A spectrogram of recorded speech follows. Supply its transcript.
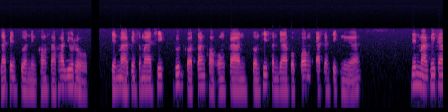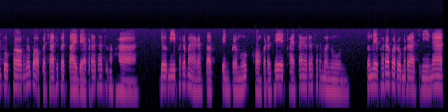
และเป็นส่วนหนึ่งของสหภาพยุโรป เดนมาร์กเป็นสมาชิกรุ่นก่อตั้งขององค์การสนธิสัญญาปกป้องแอตแลนติกเหนือ เดนมาร์กมีการปกครองระบอบประชาธิปไตยแบบรัฐสภา โดยมีพระมหากษัตริย์เป็นประมุขของประเทศภายใต้รัฐธรรมนูญ สมเด็จพระบรมราชินีนาถ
